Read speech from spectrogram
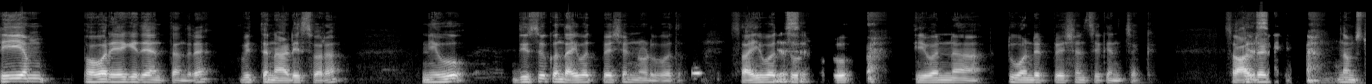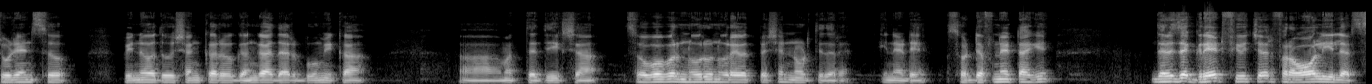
T M power ಹೇಗಿದೆ ಅಂತಂದ್ರೆ ವಿತ್ ನಾಡೀಶ್ವರ ನೀವು ದಿವ್ಸಕ್ಕೊಂದು ಐವತ್ತು ಪೇಷಂಟ್ ನೋಡ್ಬೋದು. ಸೊ ಐವತ್ತು even two hundred patients you can check so already ನಮ್ಮ ಸ್ಟೂಡೆಂಟ್ಸ್ ವಿನೋದ್, ಶಂಕರ್, ಗಂಗಾಧರ್, ಭೂಮಿಕಾ ಮತ್ತೆ ದೀಕ್ಷಾ. ಸೊ ಒಬ್ಬೊಬ್ಬರು ನೂರು, ನೂರೈವತ್ತು ಪೇಷಂಟ್ ನೋಡ್ತಿದ್ದಾರೆ in a day so definite ಆಗಿ there is a great future for all healers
